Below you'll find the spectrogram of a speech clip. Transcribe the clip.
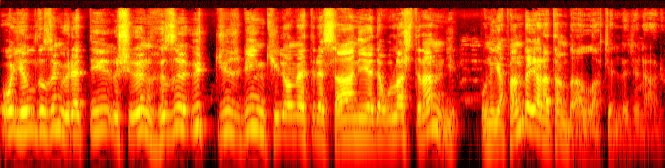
o yıldızın ürettiği ışığın hızı 300 bin kilometre saniyede ulaştıran, bunu yapan da yaratan da Allah Celle Celaluhu.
